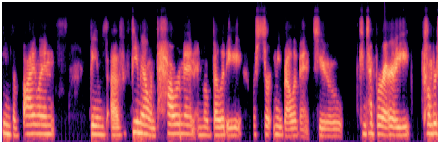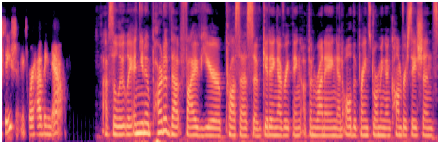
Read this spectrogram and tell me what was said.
themes of violence, themes of female empowerment and mobility, were certainly relevant to contemporary conversations we're having now. Absolutely. And you know, part of that five year process of getting everything up and running and all the brainstorming and conversations,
